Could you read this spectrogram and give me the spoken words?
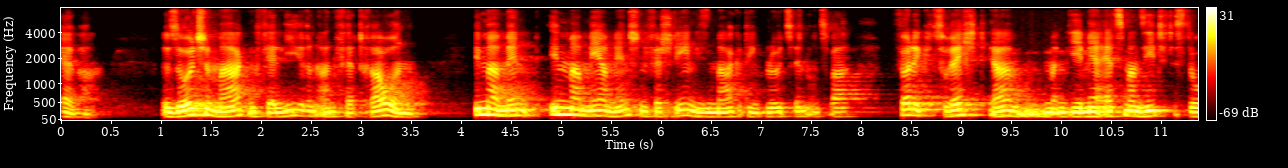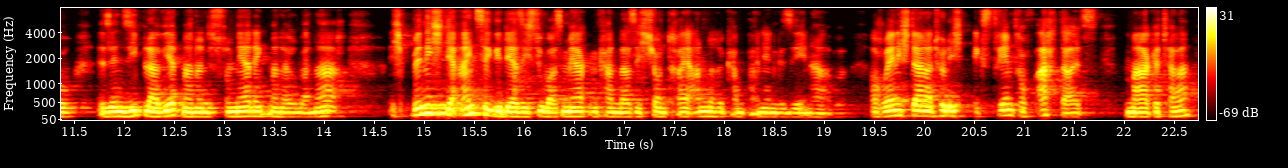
ever. Solche Marken verlieren an Vertrauen. Immer, men, immer mehr Menschen verstehen diesen Marketing-Blödsinn und zwar völlig zu Recht. Ja? Je mehr Ads man sieht, desto sensibler wird man und desto mehr denkt man darüber nach. Ich bin nicht der Einzige, der sich sowas merken kann, dass ich schon drei andere Kampagnen gesehen habe. Auch wenn ich da natürlich extrem drauf achte als Marketer,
